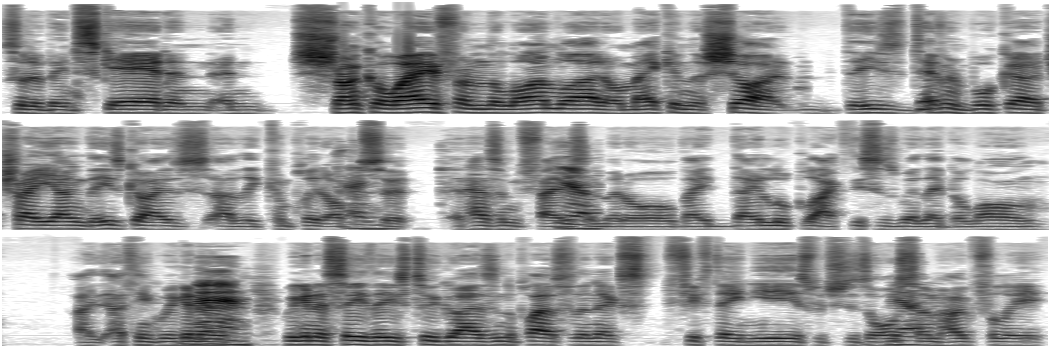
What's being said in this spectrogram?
sort of been scared and, and shrunk away from the limelight or making the shot. These Devin Booker, Trae Young, these guys are the complete opposite. It hasn't fazed yeah. them at all. They they look like this is where they belong. I, I think we're gonna Man. we're gonna see these two guys in the playoffs for the next fifteen years, which is awesome. Yeah. Hopefully,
